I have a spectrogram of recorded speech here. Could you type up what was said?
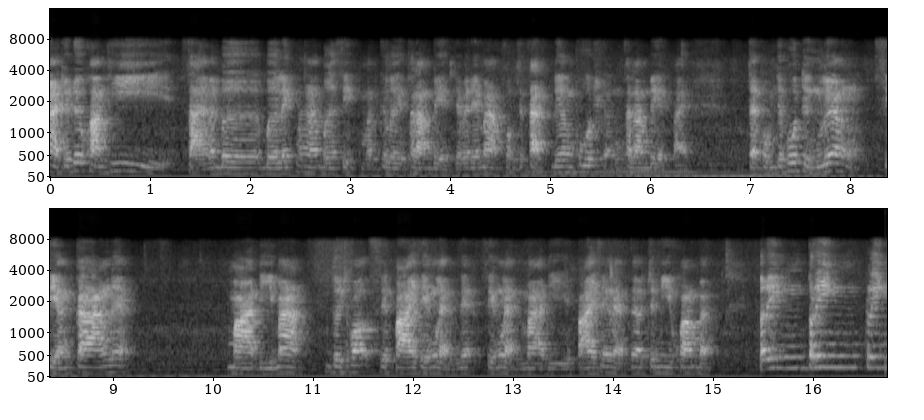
อาจจะด้วยความที่สายมันเบอร์เบอร์เล็กนะฮะเบอร์สิบมันก็เลยพลังเบสจะไม่ได้มาก ผมจะตัดเรื่องพูดถึงพลังเบสไป แต่ผมจะพูดถึงเรื่องเสียงกลางเนี่ย มาดีมาก โดยเฉพาะเสียงปลายเสียงแหลมเนี่ยเสียงแหลมมาดีปลายเสียงแหลมจะมีความแบบปริงปริงปริง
